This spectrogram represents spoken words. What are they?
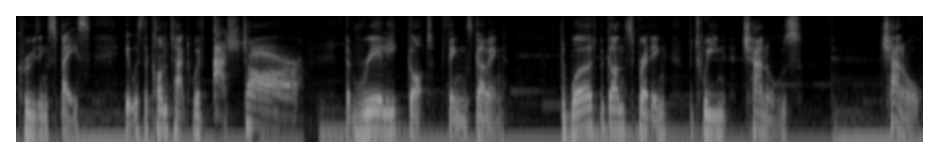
cruising space, it was the contact with Ashtar that really got things going. The word begun spreading between channels. Channel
